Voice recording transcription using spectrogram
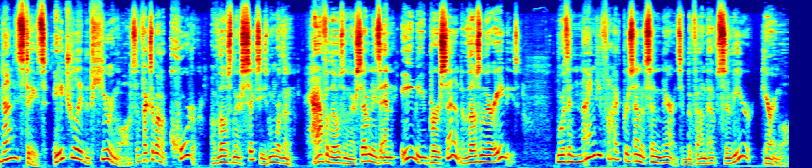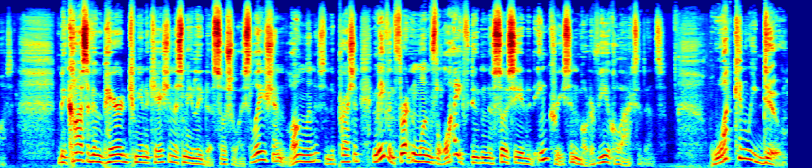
United States, age-related hearing loss affects about a quarter of those in their 60s, more than half of those in their 70s, and 80% of those in their 80s. More than 95% of centenarians have been found to have severe hearing loss. Because of impaired communication, this may lead to social isolation, loneliness, and depression. It may even threaten one's life due to an associated increase in motor vehicle accidents. What can we do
